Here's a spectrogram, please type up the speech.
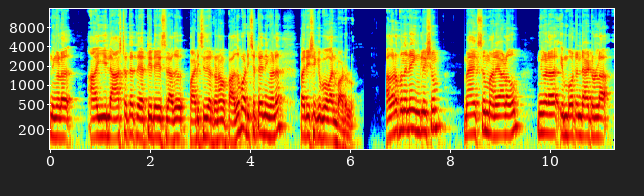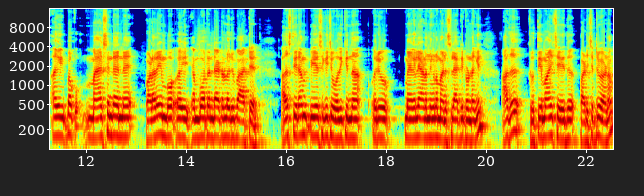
നിങ്ങൾ ആ ഈ ലാസ്റ്റത്തെ തേർട്ടി ഡേയ്സിൽ അത് പഠിച്ചു തീർക്കണം. അപ്പോൾ അത് പഠിച്ചിട്ടേ നിങ്ങൾ പരീക്ഷയ്ക്ക് പോകാൻ പാടുള്ളൂ. അതോടൊപ്പം തന്നെ ഇംഗ്ലീഷും മാത്സും മലയാളവും നിങ്ങൾ ഇമ്പോർട്ടന്റ് ആയിട്ടുള്ള ഇപ്പോൾ മാത്സിന്റെ തന്നെ വളരെ ഇമ്പോ ഇമ്പോർട്ടന്റ് ആയിട്ടുള്ള ഒരു പാറ്റേൺ അത് സ്ഥിരം പി എസ് സിക്ക് ചോദിക്കുന്ന ഒരു മേഖലയാണെന്ന് നിങ്ങൾ മനസ്സിലാക്കിയിട്ടുണ്ടെങ്കിൽ അത് കൃത്യമായി ചെയ്ത് പഠിച്ചിട്ട് വേണം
